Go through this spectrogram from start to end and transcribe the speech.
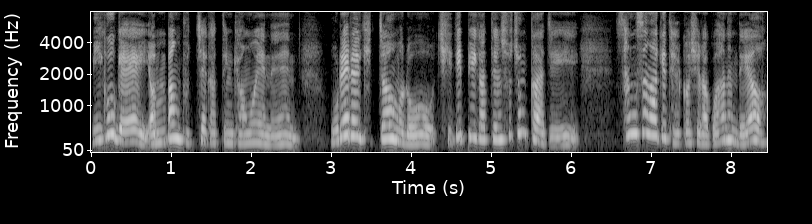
미국의 연방 부채 같은 경우에는 올해를 기점으로 GDP 같은 수준까지 상승하게 될 것이라고 하는데요.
